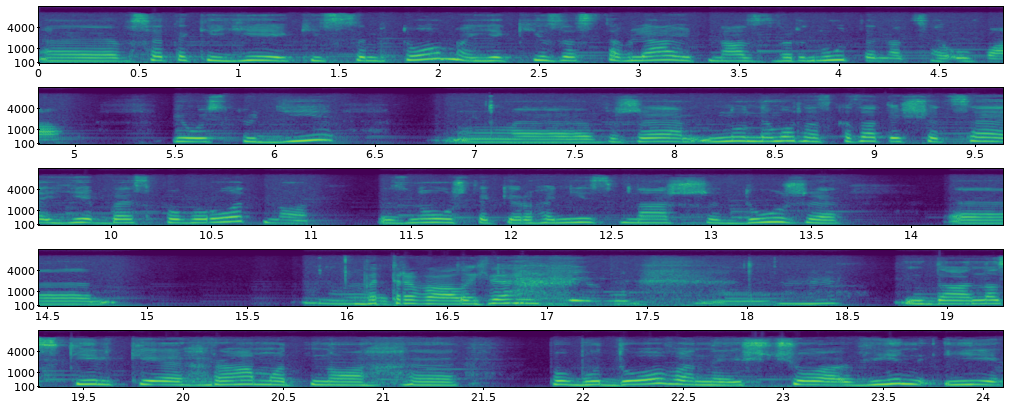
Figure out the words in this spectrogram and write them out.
е, все-таки є якісь симптоми, які заставляють нас звернути на це увагу. І ось тоді е, вже ну не можна сказати, що це є безповоротно. Знову ж таки, організм наш дуже е, Витривалий. Да? такий, м, да, наскільки грамотно е, побудований, що він і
